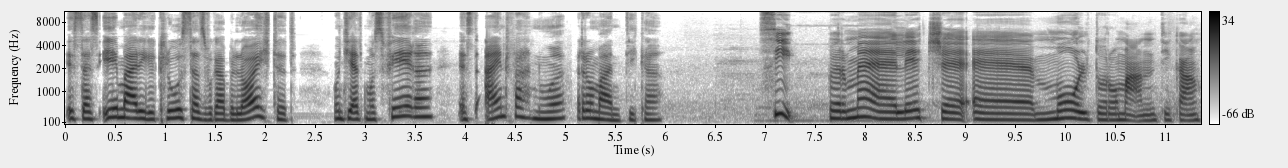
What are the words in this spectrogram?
ist das ehemalige Kloster sogar beleuchtet und die Atmosphäre ist einfach nur romantica. Sì, per me Lecce è molto romantica.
